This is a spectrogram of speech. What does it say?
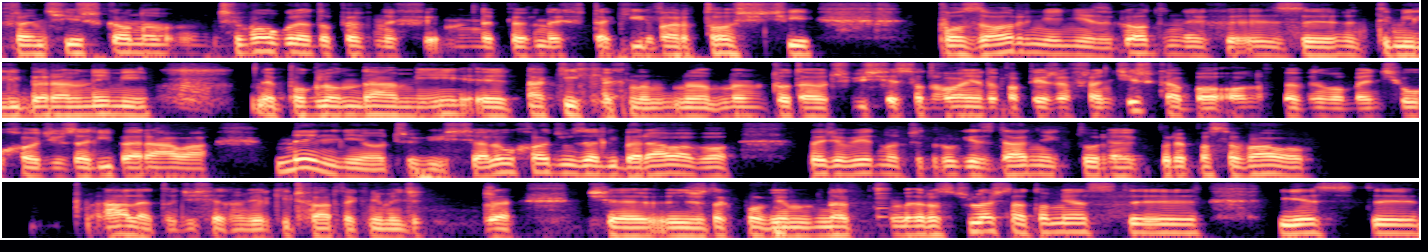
Franciszka, no, czy w ogóle do pewnych, pewnych takich wartości, pozornie niezgodnych z tymi liberalnymi poglądami, y, takich jak no, no, tutaj oczywiście jest odwołanie do papieża Franciszka, bo on w pewnym momencie uchodził za liberała, mylnie oczywiście, ale uchodził za liberała, bo powiedział jedno czy drugie zdanie, które, które pasowało, ale to dzisiaj ten Wielki Czwartek nie będzie że się, że tak powiem, nad tym rozczulać. Natomiast y, jest, y,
